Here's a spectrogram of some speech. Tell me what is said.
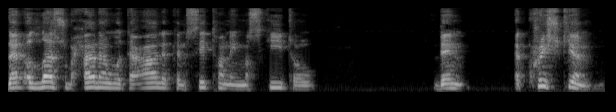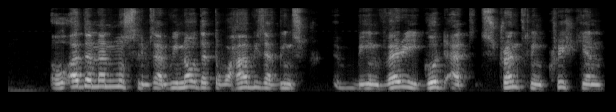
that Allah subhanahu wa ta'ala can sit on a mosquito, then a Christian or other non-Muslims, and we know that the Wahhabis have been been very good at strengthening Christian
